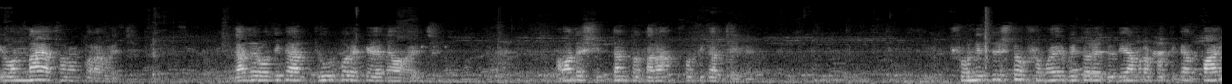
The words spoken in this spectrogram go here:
এই অন্যায় আচরণ করা হয়েছে, যাদের অধিকার জোর করে কেড়ে নেওয়া হয়েছে, আমাদের সিদ্ধান্ত তারা প্রতিকার চাইবে। সুনির্দিষ্ট সময়ের ভিতরে যদি আমরা প্রতিকার পাই,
